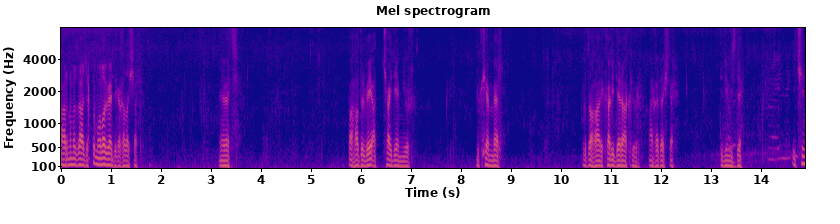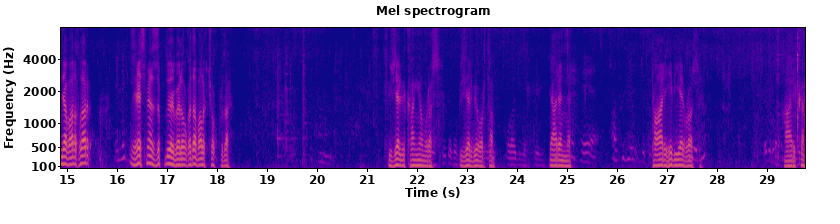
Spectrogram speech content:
Karnımız acıktı mola verdik arkadaşlar. Evet. Bahadır Bey çay demliyor. Mükemmel. Burada harika bir dere akıyor arkadaşlar. Dibimizde. İçinde balıklar resmen zıplıyor böyle. O kadar balık çok burada. Güzel bir kanyon burası. Güzel bir ortam. Yarenler. Tarihi bir yer burası. Harika.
